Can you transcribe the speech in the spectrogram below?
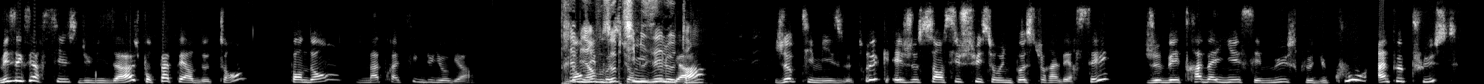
mes exercices du visage pour pas perdre de temps pendant ma pratique du yoga. Très bien, vous optimisez le temps. J'optimise le truc et je sens, si je suis sur une posture inversée, je vais travailler ces muscles du cou un peu plus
